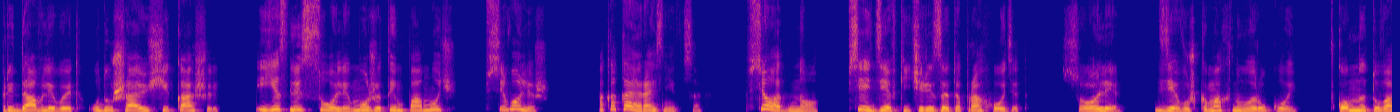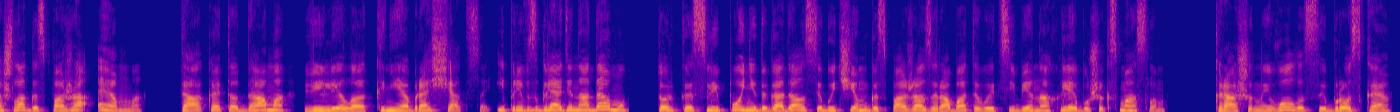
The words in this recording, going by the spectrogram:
придавливает удушающий кашель? И если Соли может им помочь, всего лишь. А какая разница? Все одно. Все девки через это проходят. Соли. Девушка махнула рукой. В комнату вошла госпожа Эмма. Так эта дама велела к ней обращаться. И при взгляде на даму только слепой не догадался бы, чем госпожа зарабатывает себе на хлебушек с маслом. Крашеные волосы, броская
